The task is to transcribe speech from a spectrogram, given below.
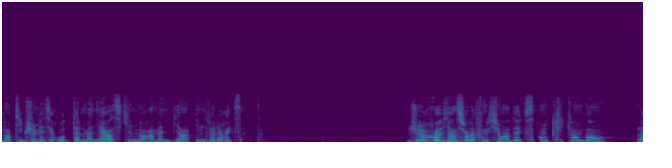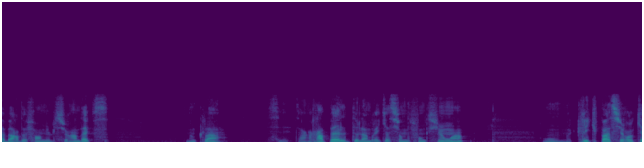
Dans type, je mets 0 de telle manière à ce qu'il me ramène bien une valeur exacte. Je reviens sur la fonction index en cliquant dans la barre de formule sur index. Donc là, c'est un rappel de l'imbrication de fonction. Hein. On ne clique pas sur OK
